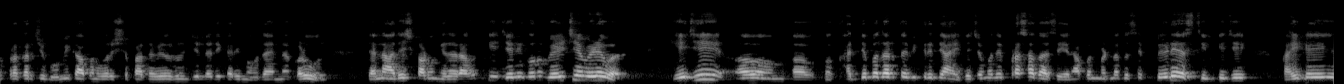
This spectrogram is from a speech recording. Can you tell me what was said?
प्रकारची भूमिका आपण वरिष्ठ पातळीवरून जिल्हाधिकारी महोदयांना कळवून त्यांना आदेश काढून घेणार आहोत की जेणेकरून वेळच्या वेळेवर हे जे खाद्यपदार्थ विक्रेते आहेत ज्याच्यामध्ये प्रसाद असेल आपण म्हटलं तसे पेढे असतील की जे काही काही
